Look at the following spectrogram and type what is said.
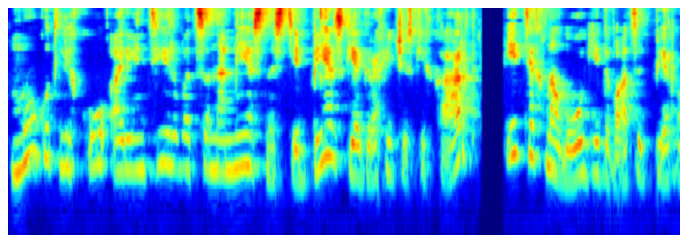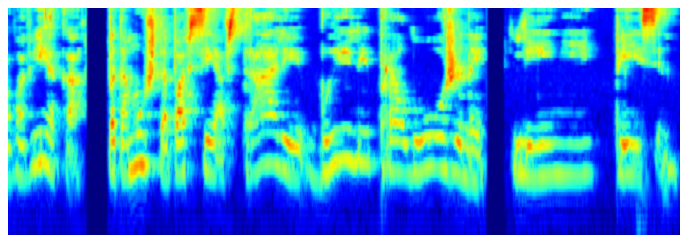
могут легко ориентироваться на местности без географических карт и технологий 21 века, потому что по всей Австралии были проложены линии песен.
